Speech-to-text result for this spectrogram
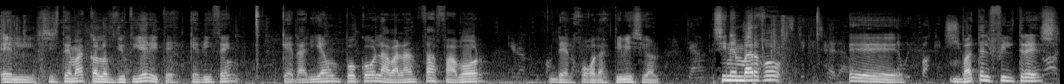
el sistema Call of Duty Elite, que dicen que daría un poco la balanza a favor del juego de Activision. Sin embargo, eh, Battlefield 3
